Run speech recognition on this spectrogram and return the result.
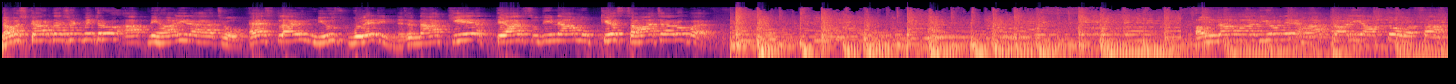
નમસ્કાર દર્શક મિત્રો, આપ નિહાળી રહ્યા છો એસ લાઈવ ન્યૂઝ બુલેટિન નજર નાખીએ અત્યાર સુધીના મુખ્ય સમાચારો પર. અમદાવાદીઓને હાથ તાળી આપતો વરસાદ.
